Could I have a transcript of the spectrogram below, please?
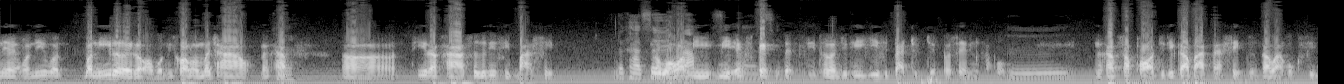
เนี่ย วันนี้วันวันนี้เลยเราออกบทวิเคราะห์มาเมื่อเช้านะครับเอ่อที่ราคาซื้อที่สิบบาทสิบราคาซื้อเราบอกว่ารับมีมีสิบบาท expected return อยู่ที่ยี่สิบแปดจุดเจ็ดเปอร์เซ็นต์ครับผมอืมนะครับซัพพอร์ตอยู่ที่เก้าบาทแปดสิบถึงเก้าบาทหกสิบ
